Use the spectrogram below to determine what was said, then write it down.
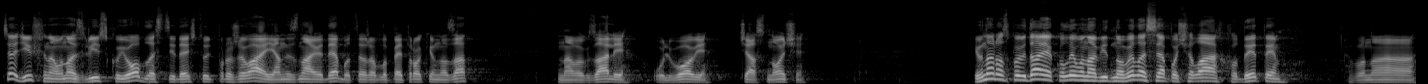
Ця дівчина, вона з Львівської області, десь тут проживає, я не знаю де, бо це вже було 5 років назад, на вокзалі у Львові, час ночі. І вона розповідає, коли вона відновилася, почала ходити, вона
